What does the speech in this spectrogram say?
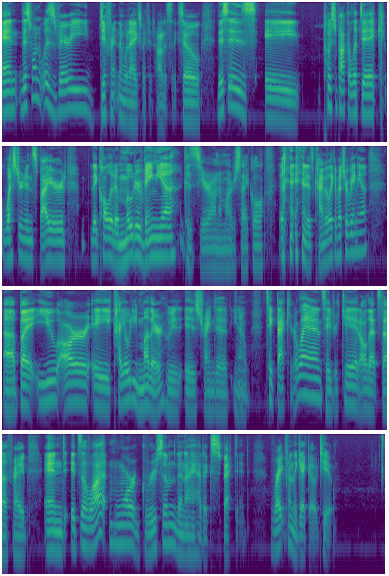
And this one was very different than what I expected, honestly. So this is a post-apocalyptic, western-inspired. They call it a motorvania because you're on a motorcycle, and it's kind of like a Metroidvania. Uh, but you are a coyote mother who is trying to, you know, take back your land, save your kid, all that stuff, right? And it's a lot more gruesome than I had expected, right from the get-go, too.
